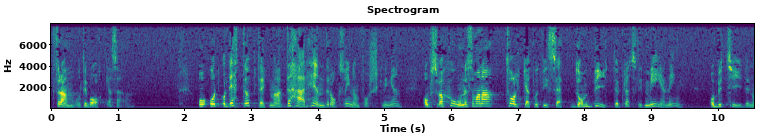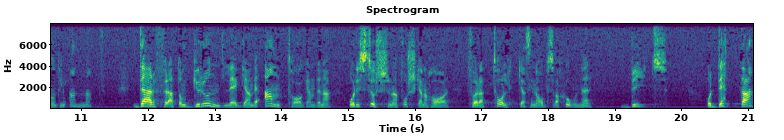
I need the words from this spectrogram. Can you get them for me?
fram och tillbaka. Så och, och, och, detta upptäckte man att det här händer också inom forskningen. Observationer som man har tolkat på ett visst sätt, de byter plötsligt mening och betyder någonting annat. Därför att de grundläggande antagandena och resurserna forskarna har för att tolka sina observationer byts. Och detta,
